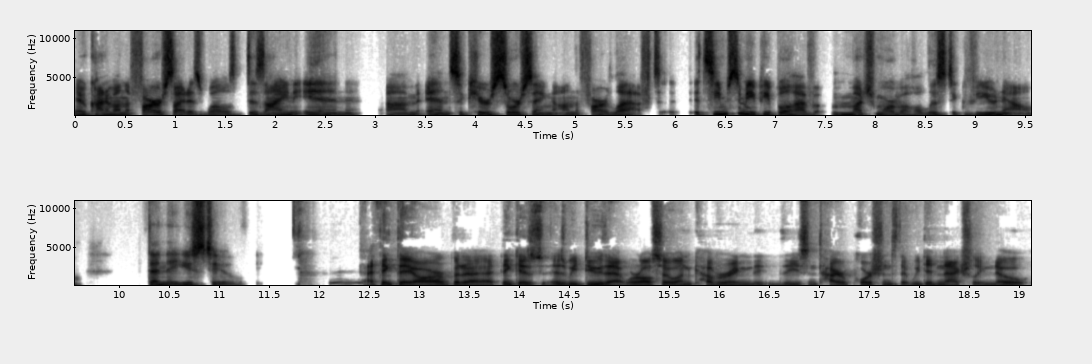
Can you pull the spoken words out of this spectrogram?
you know, kind of on the far side, as well as design in um, and secure sourcing on the far left. It seems to me people have much more of a holistic view now than they used to. I think they are, but I think as as we do that, we're also uncovering the, these entire portions that we didn't actually know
